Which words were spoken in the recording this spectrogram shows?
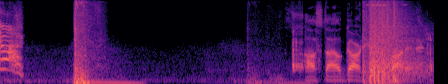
Ah! Hostile Guardian spotted.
